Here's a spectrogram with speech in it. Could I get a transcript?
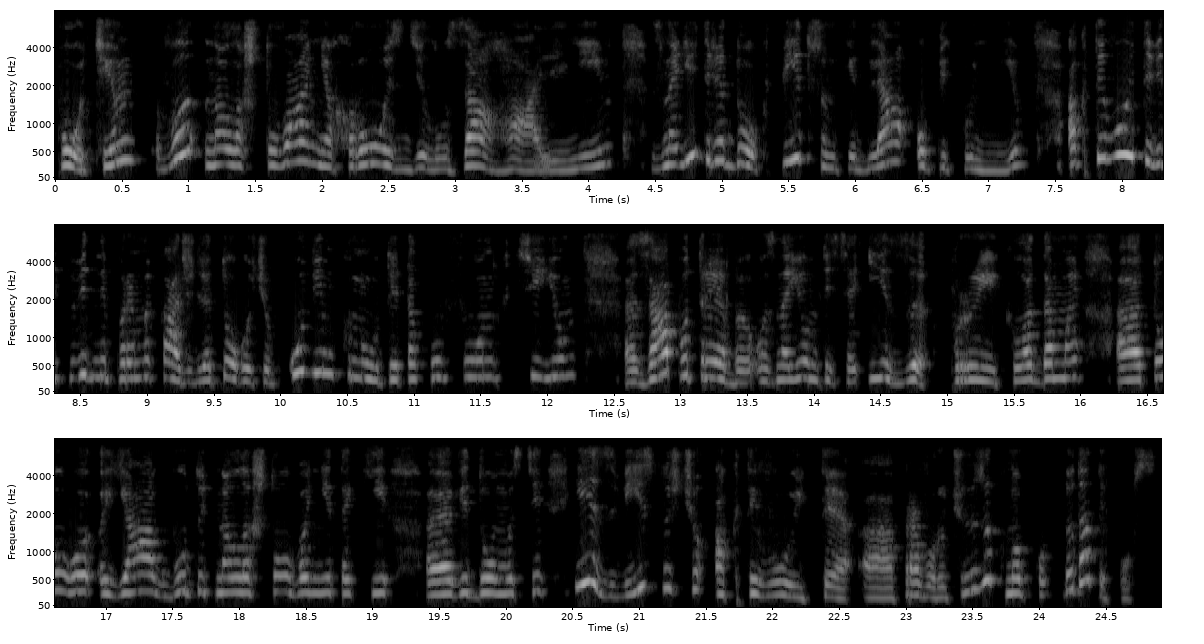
Потім в налаштуваннях розділу Загальні знайдіть рядок підсумки для опікунів, активуйте відповідний перемикач для того, щоб увімкнути таку функцію. Е, За потреби ознайомтеся із прикладами е, того, як будуть налаштовані такі е, відомості. І, звісно, що активуйте праворуч унизу кнопку Додати курс.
